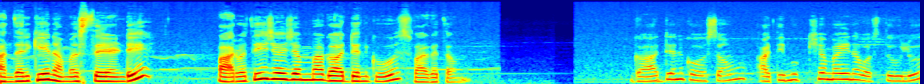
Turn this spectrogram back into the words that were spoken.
అందరికీ నమస్తే అండి. పార్వతీ జయజమ్మ గార్డెన్కు స్వాగతం. గార్డెన్ కోసం అతి ముఖ్యమైన వస్తువులు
